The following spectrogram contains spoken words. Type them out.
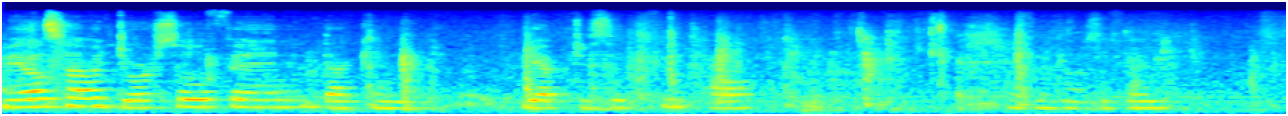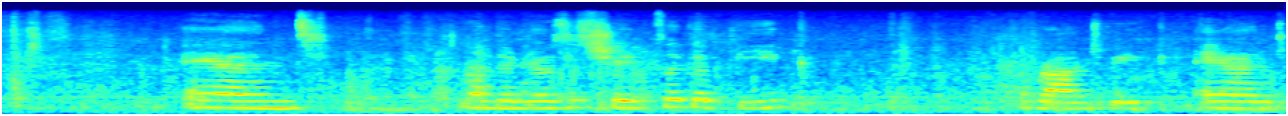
males have a dorsal fin that can be up to six feet tall. And uh, their nose is shaped like a beak a round beak, and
